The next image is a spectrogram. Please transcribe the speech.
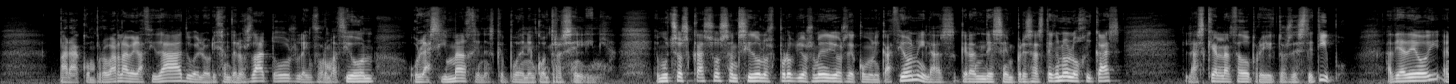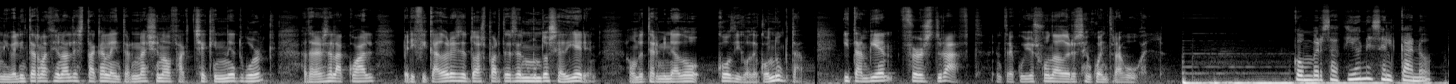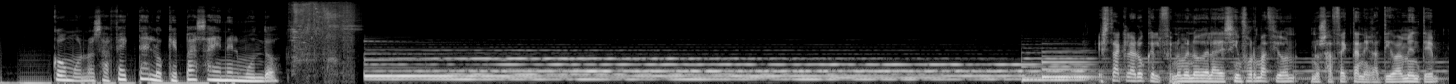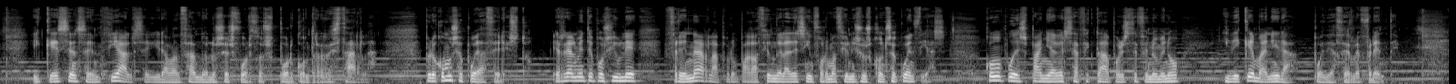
para comprobar la veracidad o el origen de los datos, la información o las imágenes que pueden encontrarse en línea. En muchos casos han sido los propios medios de comunicación y las grandes empresas tecnológicas las que han lanzado proyectos de este tipo. A día de hoy, a nivel internacional, destacan la International Fact-Checking Network, a través de la cual verificadores de todas partes del mundo se adhieren a un determinado código de conducta, y también First Draft, entre cuyos fundadores se encuentra Google. Conversaciones Elcano. ¿Cómo nos afecta lo que pasa en el mundo? Está claro que el fenómeno de la desinformación nos afecta negativamente y que es esencial seguir avanzando en los esfuerzos por contrarrestarla. Pero ¿cómo se puede hacer esto? ¿Es realmente posible frenar la propagación de la desinformación y sus consecuencias? ¿Cómo puede España verse afectada por este fenómeno y de qué manera puede hacerle frente?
